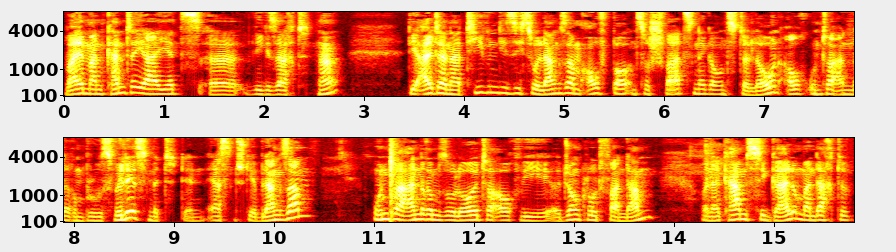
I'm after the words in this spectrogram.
weil man kannte ja jetzt, äh, wie gesagt, ne, die Alternativen, die sich so langsam aufbauten zu Schwarzenegger und Stallone, auch unter anderem Bruce Willis mit den ersten Stirb langsam, unter anderem so Leute auch wie äh, Jean-Claude Van Damme. Und dann kam Seagal und man dachte,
